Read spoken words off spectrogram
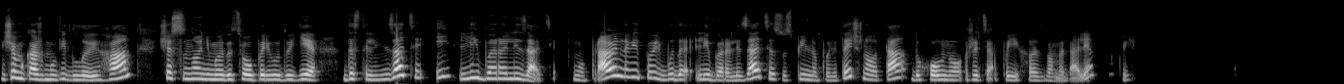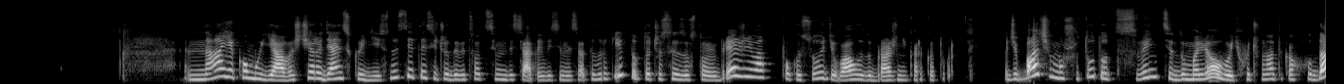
якщо ми кажемо відлига, ще синонімою до цього періоду є десталінізація і лібералізація. Тому правильна відповідь буде лібералізація суспільно-політичного та духовного життя. Поїхали з вами далі. Ой. На якому явищі радянської дійсності 1970-80-х років, тобто часи застою Брежнєва, фокусують увагу зображені карикатур. Отже, бачимо, що тут от свинці домальовують, хоч вона така худа,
